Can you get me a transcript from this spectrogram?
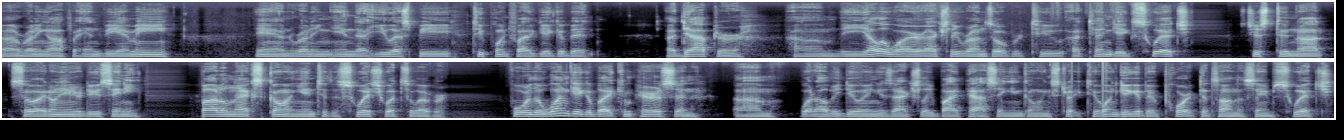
uh, running off of NVMe and running in that USB 2.5 gigabit adapter. Um, the yellow wire actually runs over to a 10 gig switch just to not, so I don't introduce any bottlenecks going into the switch whatsoever. For the one gigabyte comparison, um, what I'll be doing is actually bypassing and going straight to a 1 gigabit port that's on the same switch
